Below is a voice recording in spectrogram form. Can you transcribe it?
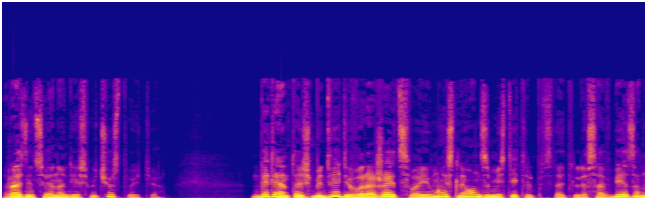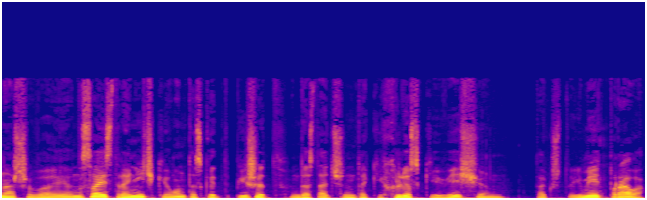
Разницу, я надеюсь, вы чувствуете. Дмитрий Анатольевич Медведев выражает свои мысли, он заместитель председателя Совбеза нашего, и на своей страничке он, так сказать, пишет достаточно такие хлесткие вещи, так что имеет право.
